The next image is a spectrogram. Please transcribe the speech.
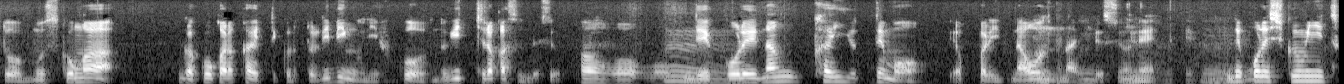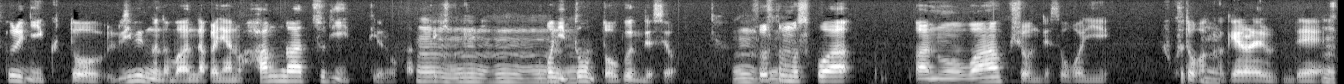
と、息子が学校から帰ってくると、リビングに服を脱ぎ散らかすんですよ。で、これ何回言っても、やっぱり治んないんですよね。うんで、これ仕組みに作りに行くと、リビングの真ん中にあのハンガーツリーっていうのを買ってきて、こここにドンと置くんですよ。そうすると息子は、あの、ワンアクションでそこに服とかかけられるんで、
